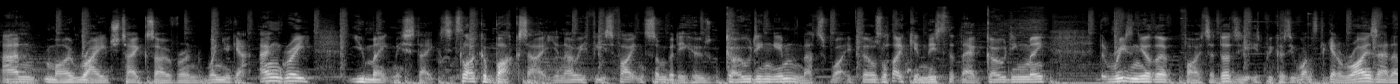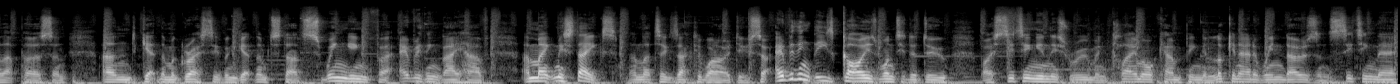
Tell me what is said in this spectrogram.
and my rage takes over. And when you get angry you make mistakes. It's like a boxer you know? If he's fighting somebody who's goading him that's what it feels like in this that they're goading me the reason the other fighter does it is because he wants to get a rise out of that person and get them aggressive and get them to start swinging for everything they have and make mistakes. And that's exactly what I do. So everything these guys wanted to do by sitting in this room and claymore camping and looking out of windows and sitting there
